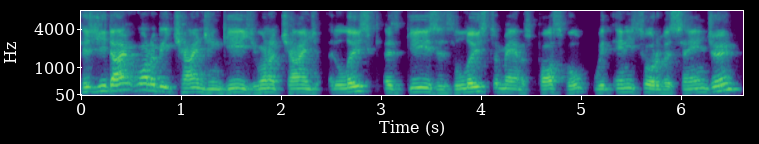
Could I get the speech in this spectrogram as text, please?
Because you don't want to be changing gears. You want to change at least as gears as least amount as possible with any sort of a sand dune.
